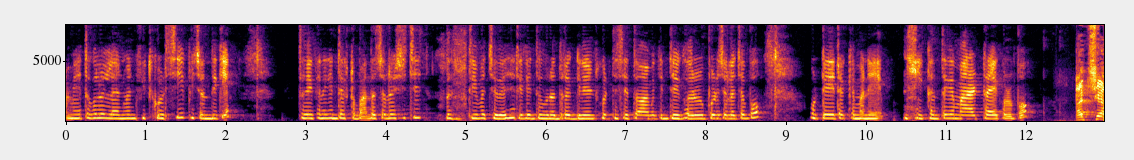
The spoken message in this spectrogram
আমি এতগুলো ল্যান্ডমাইন ফিট করছি পিছন দিকে। তো এখানে কিন্তু একটা বান্দা চলে এসেছে। দেখতেই পাচ্ছ এটা কিন্তু ওরা ধরে গ্রেনেড করতেছে। তো আমি কিন্তু এই ঘরের উপরে চলে যাব। ওটা এটাকে মানে এখান থেকে মারার ট্রাই করব। আচ্ছা।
